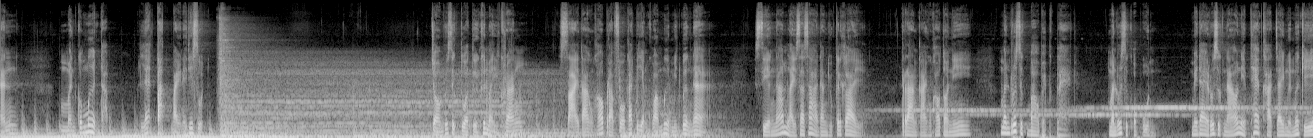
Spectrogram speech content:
นั้น มันก็มืดดับและตัดไปในที่สุด จอมรู้สึกตัวตื่นขึ้นมาอีกครั้ง สายตาของเขาปรับโฟกัสไปยังความมืดมิดเบื้องหน้า เสียงน้ำไหลซ่าๆดังอยู่ใกล้ๆ ร่างกายของเขาตอนนี้ มันรู้สึกเบาไปแปลกๆ มันรู้สึกอบอุ่น ไม่ได้รู้สึกหนาวเหน็บแทบขาดใจเหมือนเมื่อกี้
